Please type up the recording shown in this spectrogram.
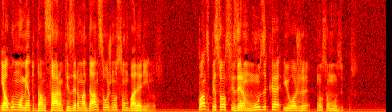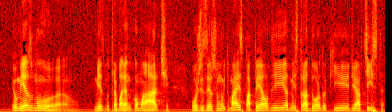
em algum momento dançaram, fizeram uma dança, hoje não são bailarinos? Quantas pessoas fizeram música e hoje não são músicos? Eu mesmo, mesmo trabalhando com a arte, Hoje exerço muito mais papel de administrador do que de artista.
